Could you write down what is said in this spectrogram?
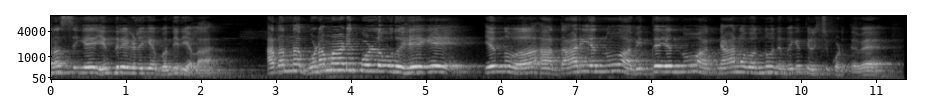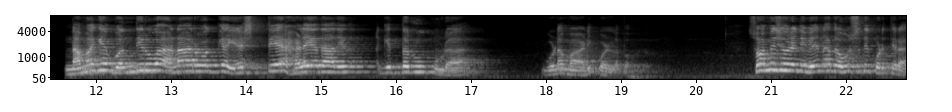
ಮನಸ್ಸಿಗೆ, ಇಂದ್ರಿಯಗಳಿಗೆ ಬಂದಿದೆಯಲ್ಲ, ಅದನ್ನು ಗುಣ ಮಾಡಿಕೊಳ್ಳುವುದು ಹೇಗೆ ಎನ್ನುವ ಆ ದಾರಿಯನ್ನು, ಆ ವಿದ್ಯೆಯನ್ನು, ಆ ಜ್ಞಾನವನ್ನು ನಿಮಗೆ ತಿಳಿಸಿಕೊಡ್ತೇವೆ. ನಮಗೆ ಬಂದಿರುವ ಅನಾರೋಗ್ಯ ಎಷ್ಟೇ ಹಳೆಯದಾಗಿದ್ದರೂ ಕೂಡ ಗುಣ ಮಾಡಿಕೊಳ್ಳಬಹುದು ಸ್ವಾಮೀಜಿಯವರೇ, ನೀವೇನಾದರೂ ಔಷಧಿ ಕೊಡ್ತೀರಾ?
